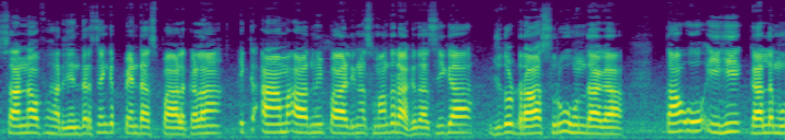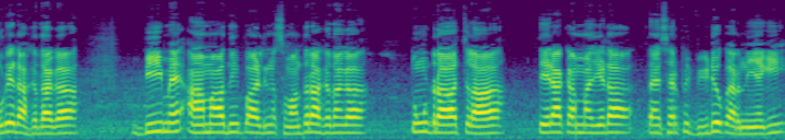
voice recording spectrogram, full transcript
ਸਨ of ਹਰਜਿੰਦਰ ਸਿੰਘ, ਪਿੰਡ ਅਸਪਾਲ ਕਲਾਂ, ਇੱਕ ਆਮ ਆਦਮੀ ਪਾਰਟੀ ਨਾਲ ਸੰਬੰਧ ਰੱਖਦਾ ਸੀਗਾ। ਜਦੋਂ ਡਰਾ ਸ਼ੁਰੂ ਹੁੰਦਾਗਾ, ਤਾਂ ਉਹ ਇਹੀ ਗੱਲ ਮੂਹਰੇ ਰੱਖਦਾਗਾ ਵੀ ਮੈਂ ਆਮ ਆਦਮੀ ਪਾਰਟੀ ਨਾਲ ਸੰਬੰਧ ਰੱਖਦਾਗਾ। ਤੂੰ ਡਰਾ, ਚਲਾ, ਤੇਰਾ ਕੰਮ ਆ ਜਿਹੜਾ, ਤੈਂ ਸਿਰਫ ਵੀਡੀਓ ਕਰਨੀ ਹੈਗੀ,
